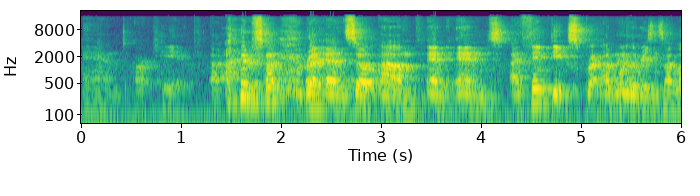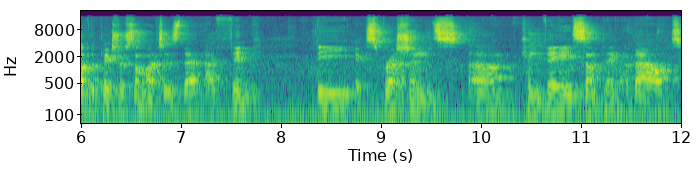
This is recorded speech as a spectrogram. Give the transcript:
and archaic, uh, right? And so, um, and and I think the expre- uh, one of the reasons I love the picture so much is that I think the expressions um, convey something about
